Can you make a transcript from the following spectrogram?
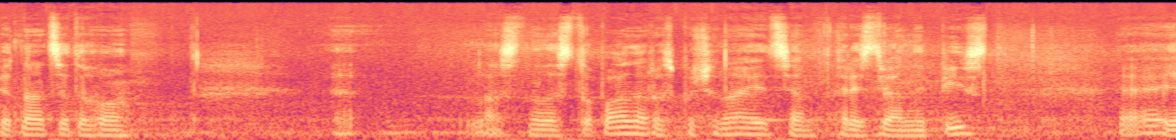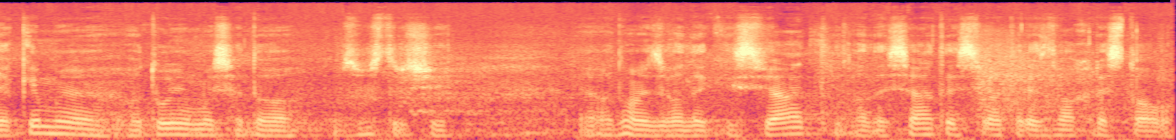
15 е, власне, листопада розпочинається Різдвяний піст, е, яким ми готуємося до зустрічі е, одного з великих свят, 20 свят Різдва Христового.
